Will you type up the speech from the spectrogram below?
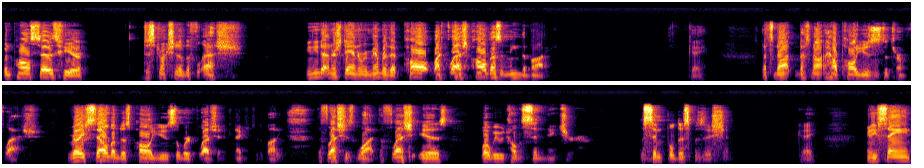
When Paul says here, destruction of the flesh, you need to understand and remember that Paul, by flesh, Paul doesn't mean the body. Okay? That's not, that's not how Paul uses the term flesh. Very seldom does Paul use the word flesh in connection to the body. The flesh is what? The flesh is what we would call the sin nature, the sinful disposition. Okay? And he's saying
